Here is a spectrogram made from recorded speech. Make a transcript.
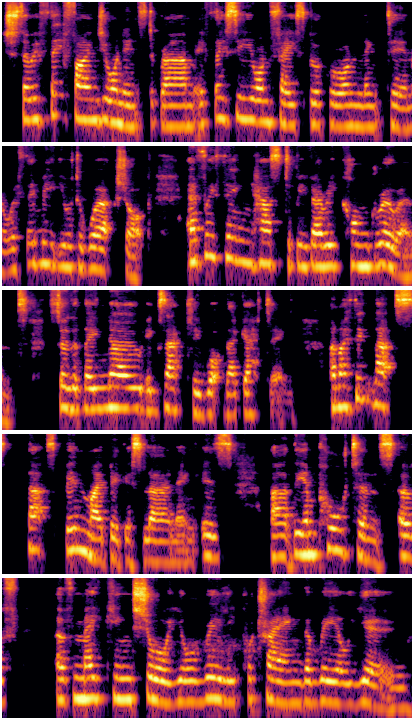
So if they find you on Instagram, if they see you on Facebook or on LinkedIn, or if they meet you at a workshop, everything has to be very congruent so that they know exactly what they're getting. And I think that's that's been my biggest learning is uh, the importance of of making sure you're really portraying the real you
